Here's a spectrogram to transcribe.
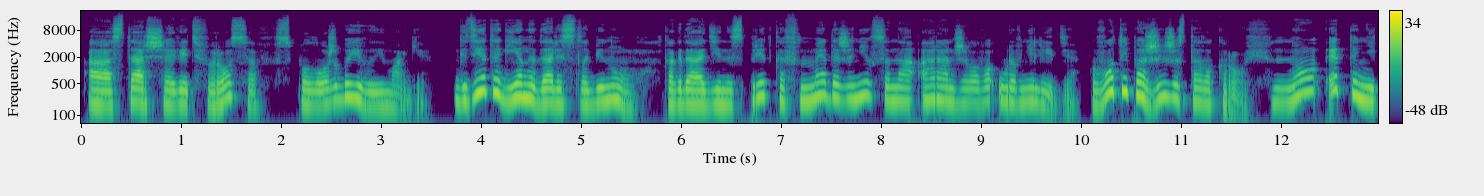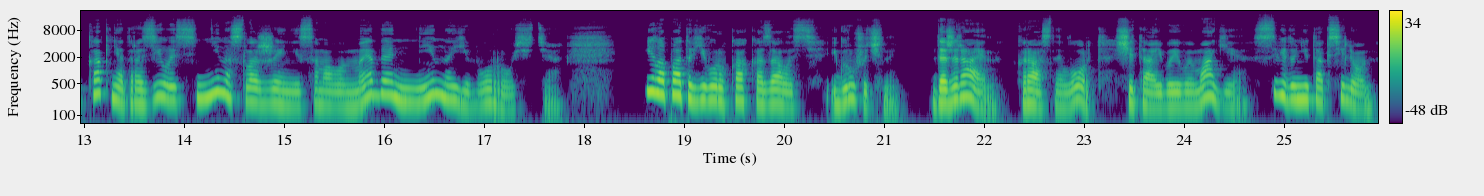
А старшая ветвь Россов сплошь боевые маги. Где-то гены дали слабину, когда один из предков Мэда женился на оранжевого уровня леди. Вот и пожиже стала кровь. Но это никак не отразилось ни на сложении самого Мэда, ни на его росте. И лопата в его руках казалась игрушечной. Даже Райан, красный лорд, считая боевой магией, с виду не так силен,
